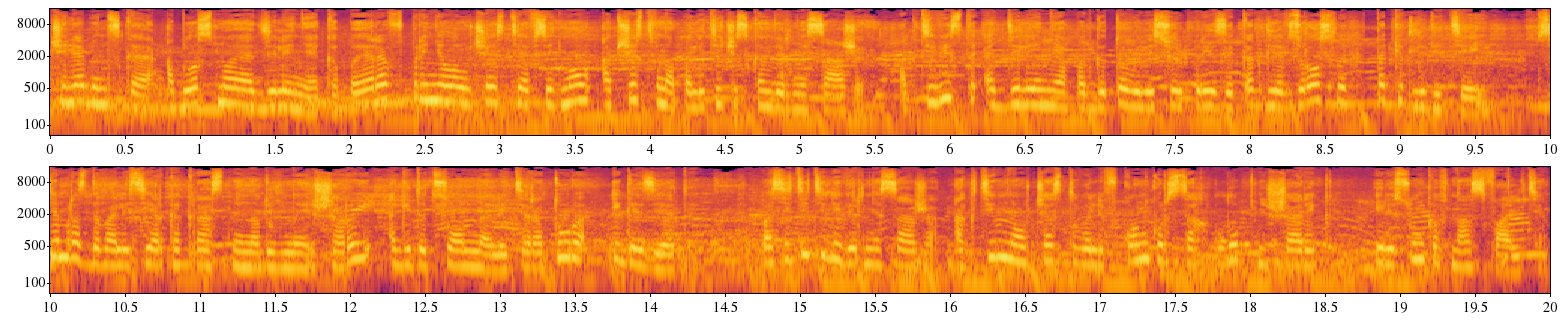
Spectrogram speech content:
Челябинское областное отделение КПРФ приняло участие в седьмом общественно-политическом вернисаже. Активисты отделения подготовили сюрпризы как для взрослых, так и для детей. Всем раздавались ярко-красные надувные шары, агитационная литература и газеты. Посетители вернисажа активно участвовали в конкурсах «Лопни шарик» и рисунков на асфальте,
